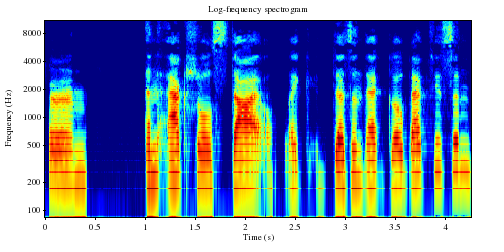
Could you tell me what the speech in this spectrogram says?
term an actual style? Like, doesn't that go back to some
